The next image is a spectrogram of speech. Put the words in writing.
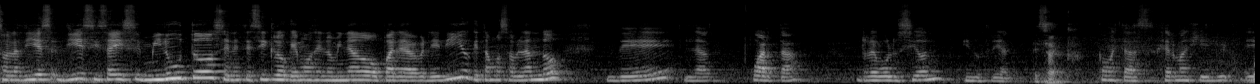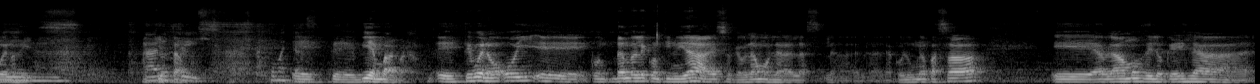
son las 10, 16 minutos en este ciclo que hemos denominado Palabrerío, que estamos hablando de la cuarta revolución industrial. Exacto. ¿Cómo estás, Germán Gil? Buenos Eh, días. Aquí estamos. ¿Cómo estás? Este, bien, bárbaro. Este, bueno, hoy eh, con- dándole continuidad a eso que hablamos la, las- la- la- la columna pasada, eh, hablábamos de lo que es la,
